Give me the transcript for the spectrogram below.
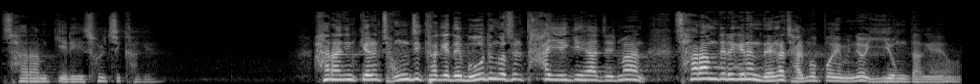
사람끼리 솔직하게. 하나님께는 정직하게 내 모든 것을 다 얘기해야지만 사람들에게는 내가 잘못 보이면요, 이용당해요.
